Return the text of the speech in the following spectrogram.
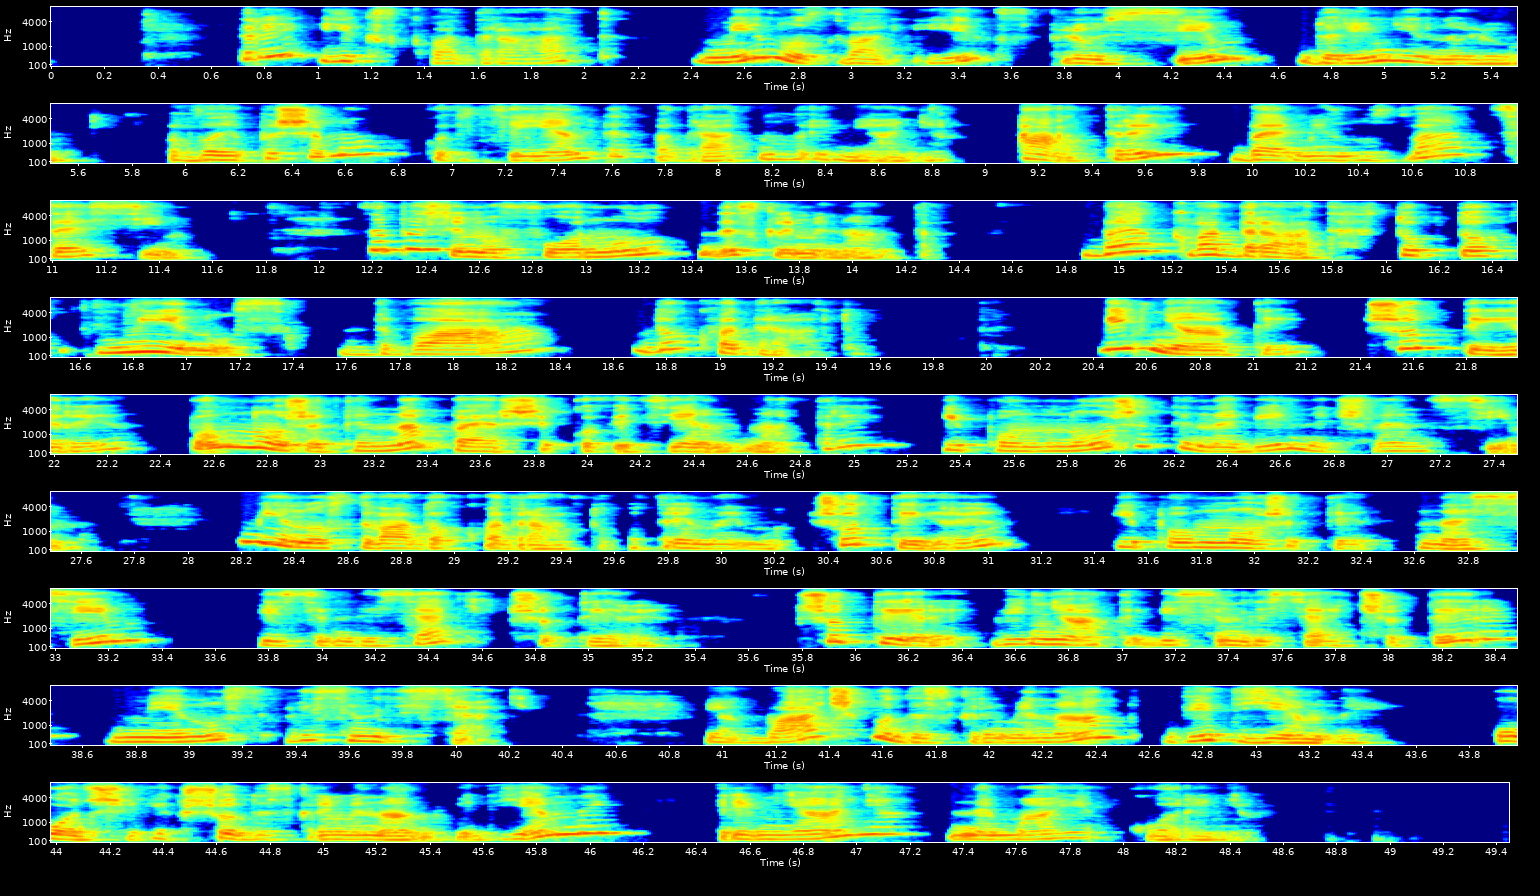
3х квадрат мінус 2х плюс 7 дорівнює 0. Випишемо коефіцієнти квадратного рівняння. А3, b мінус 2 це 7. Записуємо формулу дискримінанта. b квадрат, тобто мінус 2 до квадрату. Відняти 4 помножити на перший коефіцієнт на 3 і помножити на вільний член 7. Мінус 2 до квадрату отримаємо 4 і помножити на 7 – 84. 4 відняти 84 – мінус 80. Як бачимо, дискримінант від'ємний. Отже, якщо дискримінант від'ємний, рівняння не має коренів.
